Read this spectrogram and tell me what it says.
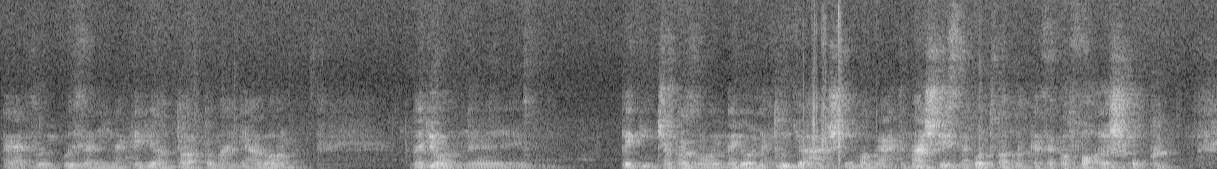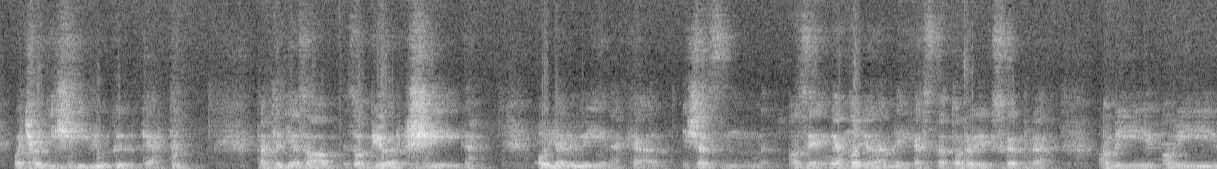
elektronikus zenének egy olyan tartományával, nagyon megint csak azon, hogy nagyon le tudja ásni magát. Másrészt meg ott vannak ezek a falsok, vagy hogy is hívjuk őket. Tehát, hogy ez a, ez a björkség, ahogy ő énekel. És ez az engem nagyon emlékeztet a Röjkszöpre, ami, ami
